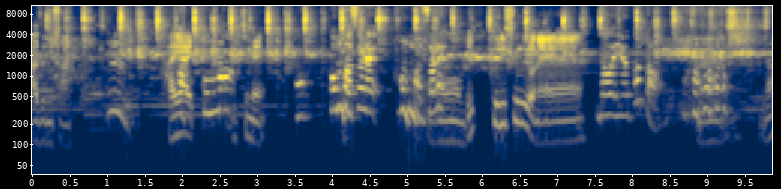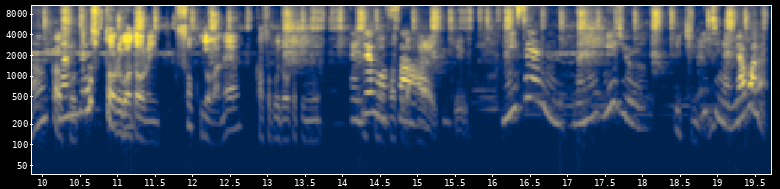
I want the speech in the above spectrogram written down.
安住さん。うん。早い。あほんま、1年。ほんまそれ、ほんまそれ。もうびっくりするよね。どういうこと？うんなんかこう、なんで？年取るごとに速度がね、加速度的にえ、でもさ速い、っていう。2021 1年。年やばない。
